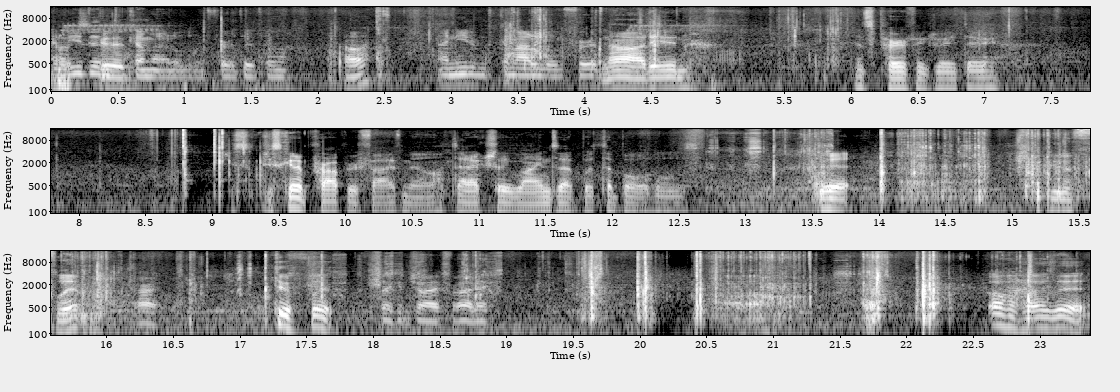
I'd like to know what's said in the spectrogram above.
I need Looks them good. to come out a little further though. Huh? I need them to come out a little further. Nah, dude. That's perfect right there. Just, just get a proper five mil that actually lines up with the bowl holes. Do it. Do a flip. All right. Do a flip. Second try Friday. Oh, that was it.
